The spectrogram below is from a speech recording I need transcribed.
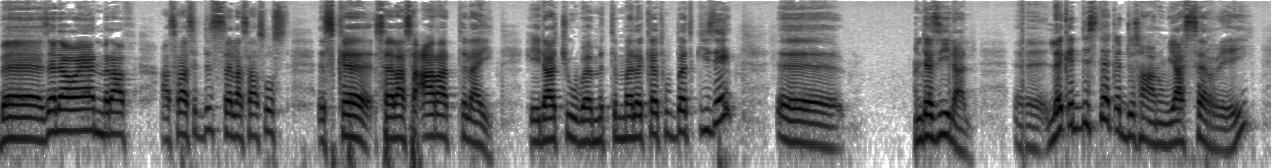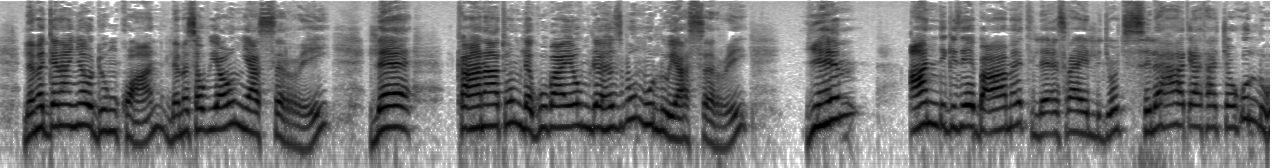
በዘላውያን ምዕራፍ 1633 እስከ 34 ላይ ሄዳችሁ በምትመለከቱበት ጊዜ እንደዚህ ይላል። ለቅድስተ ቅዱሳኑ ያሰሬይ ለመገናኛው ድንኳን ለመሰዊያውም ያሰሬይ ለካህናቱም ለጉባኤውም ለህዝቡም ሁሉ ያሰሬይ ይህም አንድ ጊዜ በዓመት ለእስራኤል ልጆች ስለ ኃጢአታቸው ሁሉ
